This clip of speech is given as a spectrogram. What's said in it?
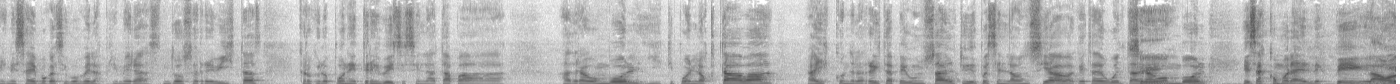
en esa época, si vos ves las primeras 12 revistas, creo que lo pone tres veces en la tapa a Dragon Ball, y tipo en la octava, ahí es cuando la revista pega un salto, y después en la onceava, que está de vuelta a Sí. Dragon Ball, esa es como la del despegue. La 11,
